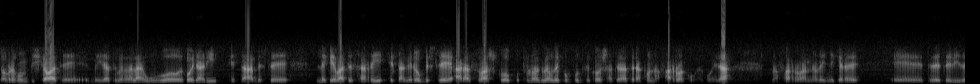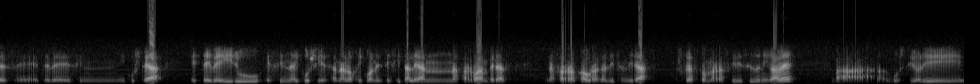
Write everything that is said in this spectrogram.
gaur egun pixka bat e, behiratu behar dela egungo egoerari eta beste lege bat ezarri eta gero beste arazo asko potoloak daude konpontzeko esate baterako Nafarroako egoera. Nafarroan oraindik ere e, TDT bidez, e, ETB ezin ikustea, ETB iru ezin da ikusi, ez analogikoan ez digitalean Nafarroan, beraz, Nafarroako aurra gelditzen dira, euskarazko marrazki bizidunik gabe, ba, guzti hori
